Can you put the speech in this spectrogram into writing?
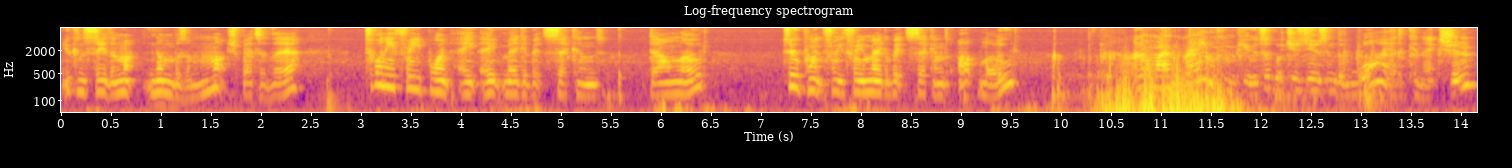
you can see the numbers are much better there 23.88 megabit second download, 2.33 megabit second upload, and on my main computer, which is using the wired connection,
